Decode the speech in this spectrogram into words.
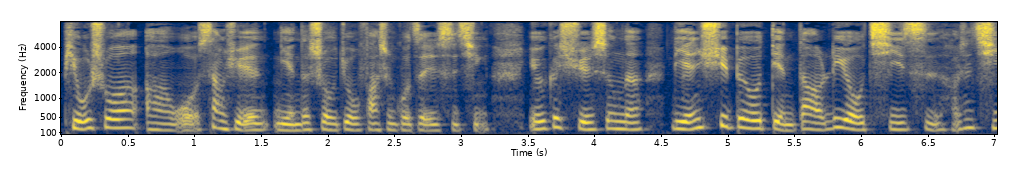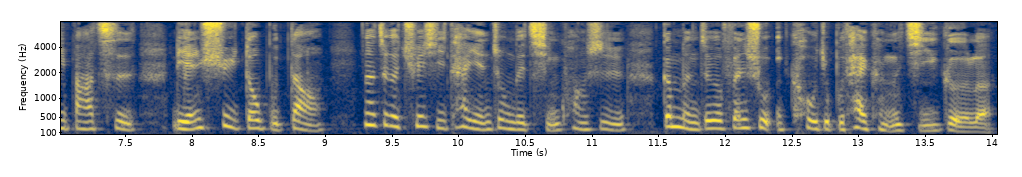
比如说啊、我上学年的时候就发生过这些事情。有一个学生呢，连续被我点到六七次，好像七八次，连续都不到。那这个缺席太严重的情况是，根本这个分数一扣就不太可能及格了。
